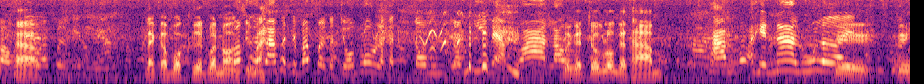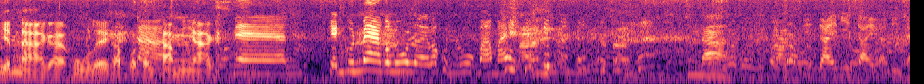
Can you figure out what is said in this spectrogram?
บอกคเลรัยบว่าปลื้มอีหลีแล้วก็บ่คืดว่าน้องก็สิคือมาว่าเพิ่นจะมาเปิดกระจกโลกแล้วก็ตรงตรงที่แบบว่าเราเปิดกระจกลงกระถามทำก็เห็นหน้ารู้เลย คือคือเห็นหน้าก็หูเลยครับบ่ต้องถามให้ยากแมน เห็นคุณแม่ก็รู้เลยว่าคุณลูกมาไหมจ้าครับ ดีใจดีใจค่ะดีใจ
